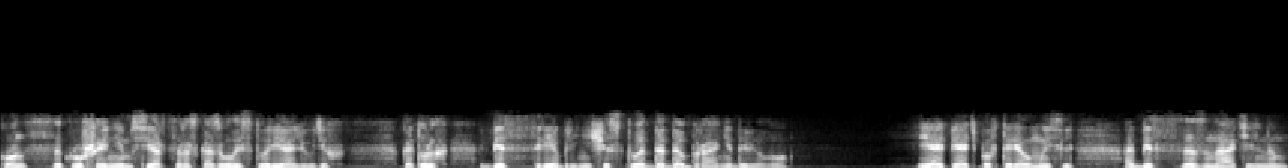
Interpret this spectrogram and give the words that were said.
Он с сокрушением сердца рассказывал истории о людях, которых бессребреничество до добра не довело. и опять повторял мысль о бессознательном,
